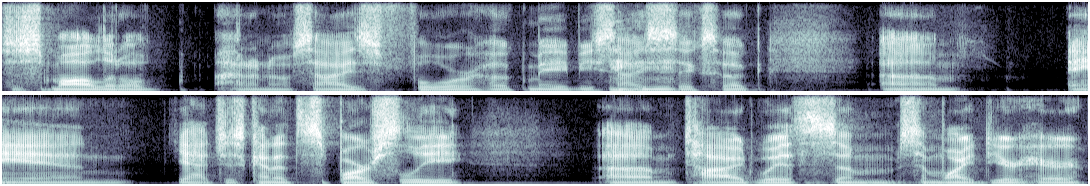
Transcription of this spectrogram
it's a small little, I don't know, size four hook, maybe size Mhm. six hook, um, and yeah, just kind of sparsely um, tied with some some white deer hair,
